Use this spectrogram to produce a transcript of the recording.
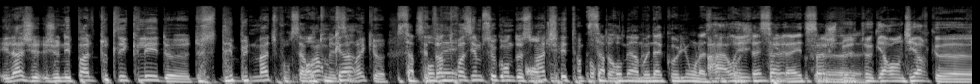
et là je, je n'ai pas toutes les clés de, ce début de match pour savoir, mais c'est vrai que Ça cette promet, 23e seconde de ce match est importante. ça promet à Monaco-Lyon la semaine Ah oui, prochaine ça, qui va être. ça, je peux te garantir que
